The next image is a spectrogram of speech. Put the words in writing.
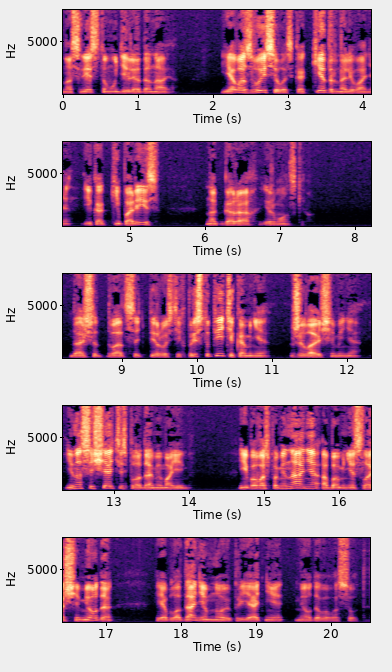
в наследственном уделе Аданая. Я возвысилась, как кедр на Ливане, и как кипарис на горах Ирмонских. Дальше 21 стих. «Приступите ко мне, желающие меня, и насыщайтесь плодами моими. Ибо воспоминания обо мне слаще меда, и обладание мною приятнее медового сота.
